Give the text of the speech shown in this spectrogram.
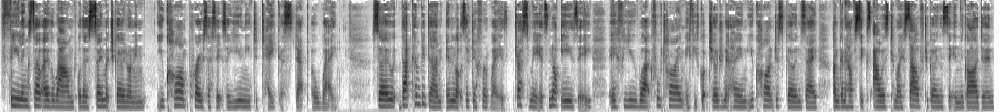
feeling so overwhelmed or there's so much going on and you can't process it, so you need to take a step away. So that can be done in lots of different ways. Trust me, it's not easy. If you work full time, if you've got children at home, you can't just go and say, I'm going to have six hours to myself to go and sit in the garden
